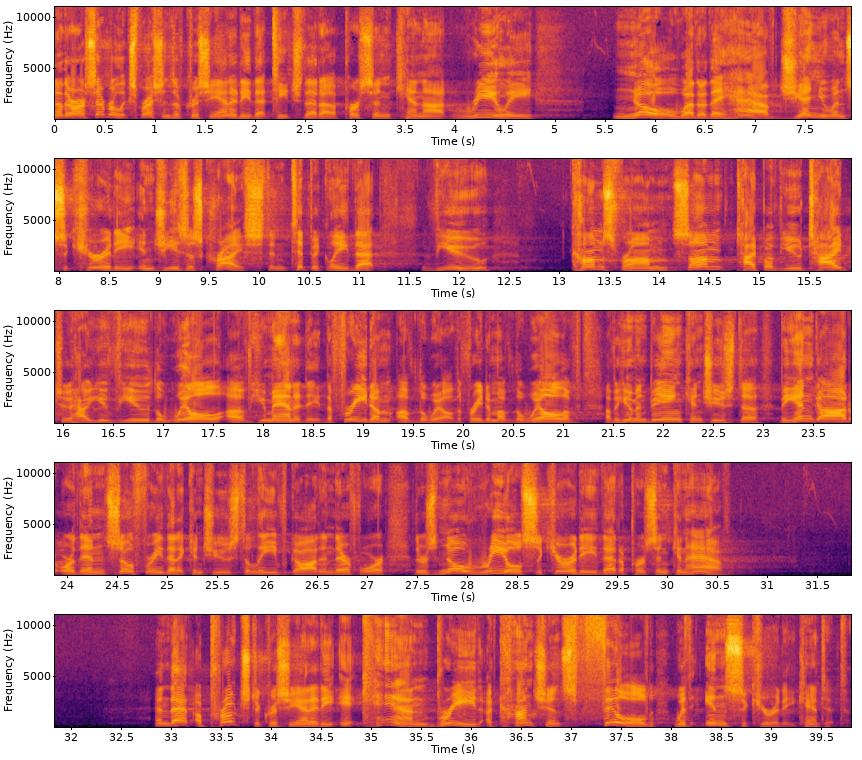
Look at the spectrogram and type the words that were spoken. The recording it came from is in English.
Now, there are several expressions of Christianity that teach that a person cannot really know whether they have genuine security in Jesus Christ. And typically, that view comes from some type of view tied to how you view the will of humanity, the freedom of the will. The freedom of the will of, of a human being can choose to be in God or then so free that it can choose to leave God, and therefore there's no real security that a person can have. And that approach to Christianity, it can breed a conscience filled with insecurity, can't it?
